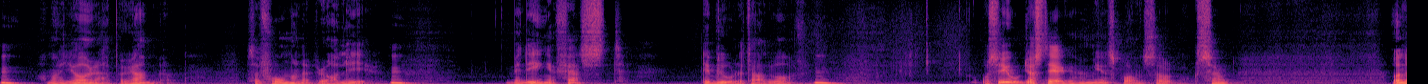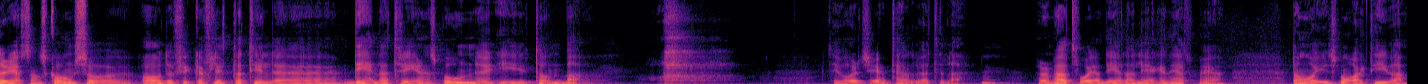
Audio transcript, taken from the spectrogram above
mm. om man gör det här programmet, så får man ett bra liv. Mm. Men det är ingen fest. Det är blodigt allvar. Mm. Och så gjorde jag stegen med min sponsor. Och sen under resans gång så ja, då fick jag flytta till eh, delat trerumsboende i Tumba. Det var ett rent helvete där. Mm. För de här två jag delade lägenhet med, de var ju småaktiva.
